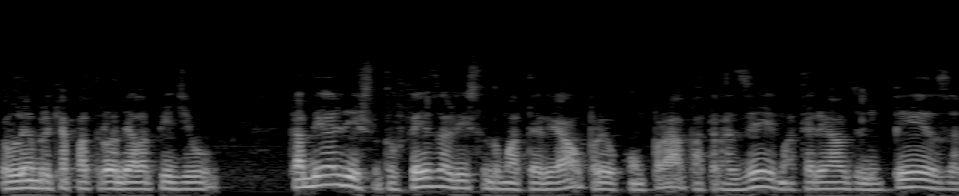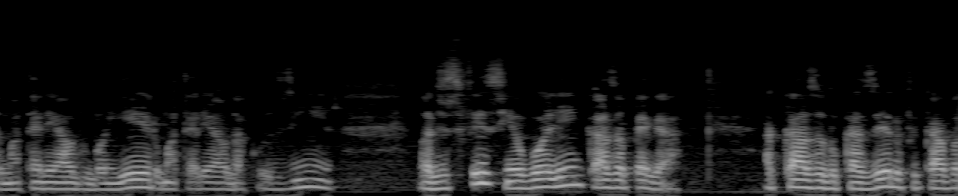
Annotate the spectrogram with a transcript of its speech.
eu lembro que a patroa dela pediu: cadê a lista? Tu fez a lista do material para eu comprar, para trazer? Material de limpeza, material do banheiro, material da cozinha. Ela disse: fiz sim, eu vou ali em casa pegar. A casa do caseiro ficava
